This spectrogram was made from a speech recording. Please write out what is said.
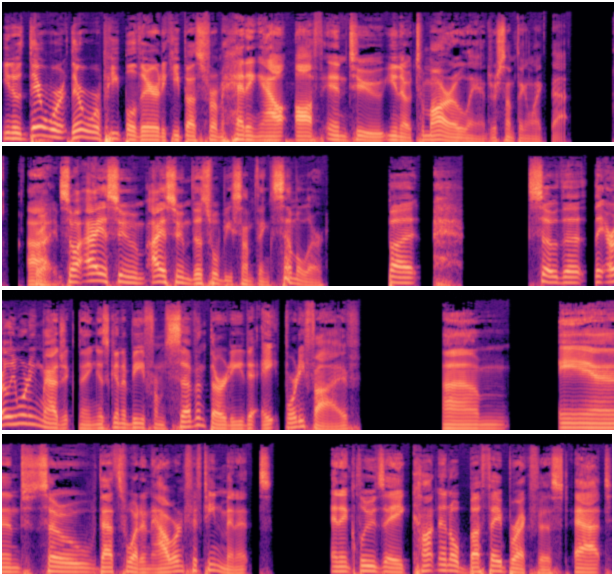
You know, there were there were people there to keep us from heading out off into you know Tomorrowland or something like that. Uh, Right. So I assume I assume this will be something similar, but so the the early morning magic thing is going to be from seven thirty to eight forty five, um, and so that's what an hour and fifteen minutes, and includes a continental buffet breakfast at,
